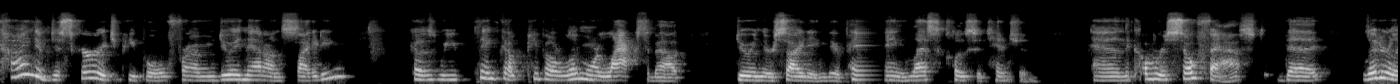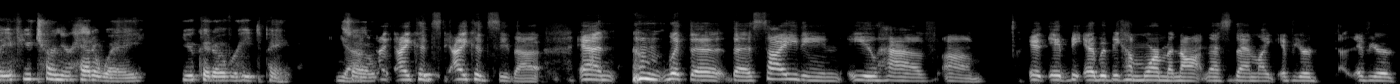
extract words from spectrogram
kind of discourage people from doing that on siding because we think that people are a little more lax about doing their siding. They're paying less close attention. And the Cobra is so fast that literally, if you turn your head away, you could overheat the paint. Yeah, so, I, I, could see, I could see that. And with the the siding, you have um, it it, be, it would become more monotonous than like if you're if you're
